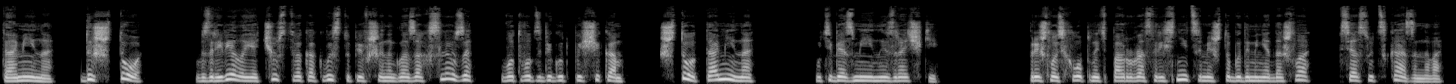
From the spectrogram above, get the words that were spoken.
Тамина, да что? Взревела я, чувствуя, как выступившие на глазах слезы вот-вот сбегут по щекам. Что, Тамина? У тебя змеиные зрачки. Пришлось хлопнуть пару раз ресницами, чтобы до меня дошла вся суть сказанного.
